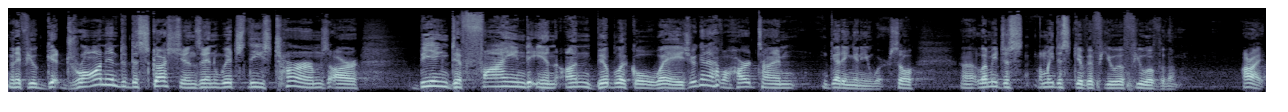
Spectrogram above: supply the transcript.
And if you get drawn into discussions in which these terms are being defined in unbiblical ways, you're going to have a hard time getting anywhere. So uh, let, me just, let me just give a few, a few of them. All right,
